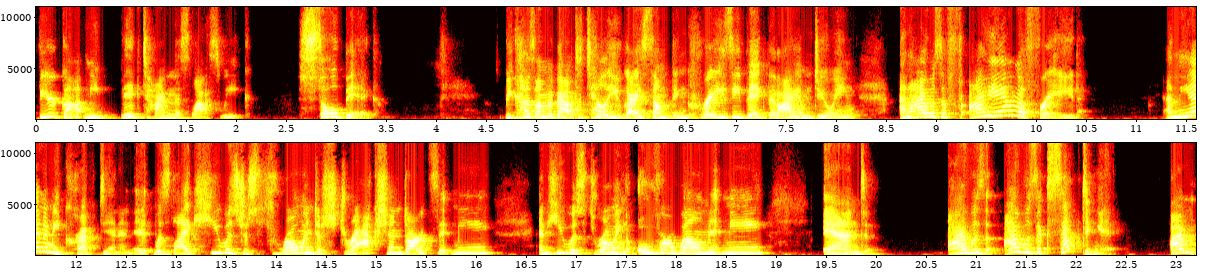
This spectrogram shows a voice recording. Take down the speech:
Fear got me big time this last week. So big. Because I'm about to tell you guys something crazy big that I am doing. And I was, af- I am afraid. And the enemy crept in, and it was like he was just throwing distraction darts at me, and he was throwing overwhelm at me. And I was, I was accepting it. I'm,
